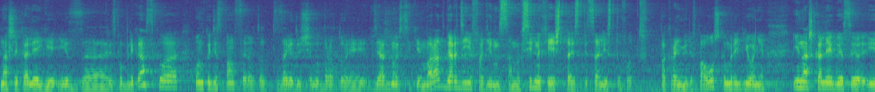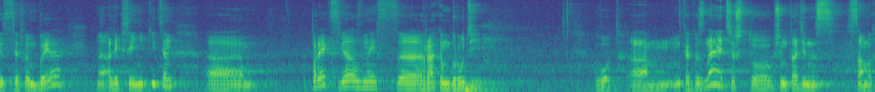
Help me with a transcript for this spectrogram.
наши коллеги из э, республиканского онкодиспансера, вот заведующий лабораторией диагностики Марат Гордиев, один из самых сильных, я считаю, специалистов, вот, по крайней мере, в Поволжском регионе, и наш коллега из, из ФМБ э, Алексей Никитин, э, проект, связанный с раком груди. Вот. Как вы знаете, что, в общем-то, один из самых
